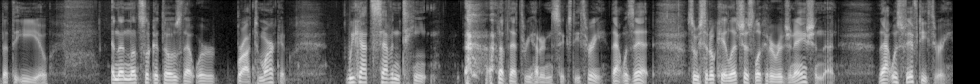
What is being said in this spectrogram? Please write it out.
but the EU. And then let's look at those that were brought to market. We got 17 out of that 363. That was it. So we said, okay, let's just look at origination then. That was 53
